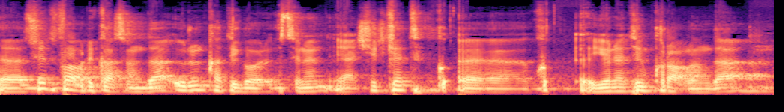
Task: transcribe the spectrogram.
E, süt fabrikasında ürün kategorisinin yani şirket e, yönetim kuralında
